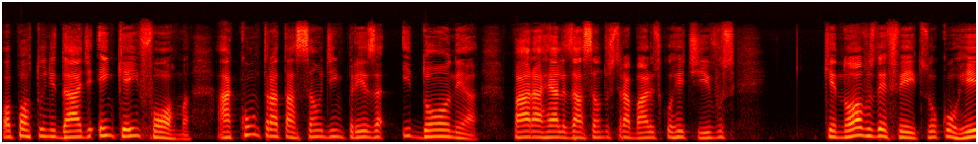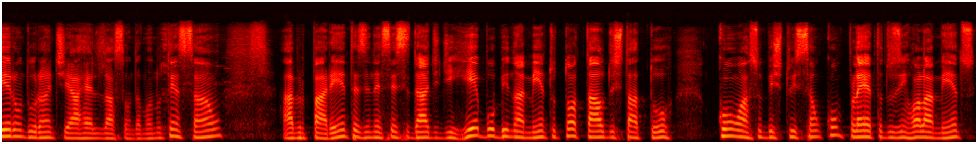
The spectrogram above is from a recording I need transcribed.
oportunidade em que informa a contratação de empresa idônea para a realização dos trabalhos corretivos que novos defeitos ocorreram durante a realização da manutenção, abre parênteses, necessidade de rebobinamento total do estator com a substituição completa dos enrolamentos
